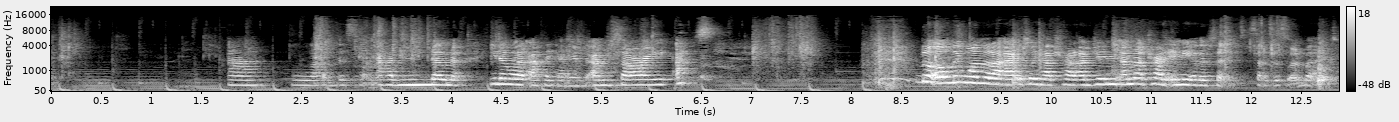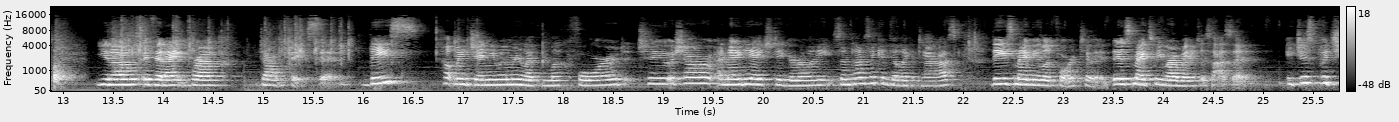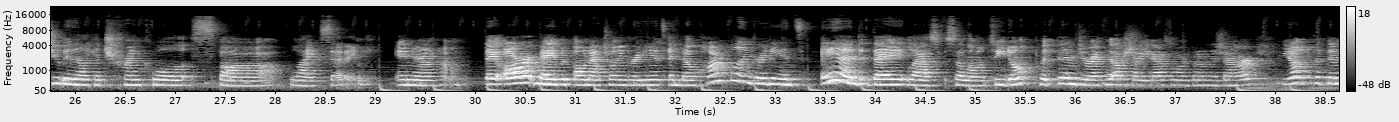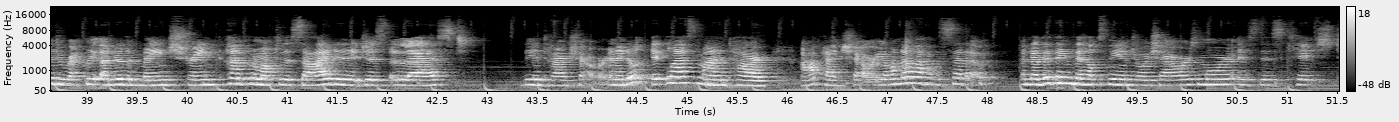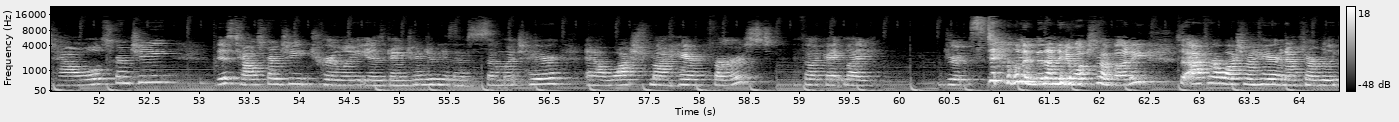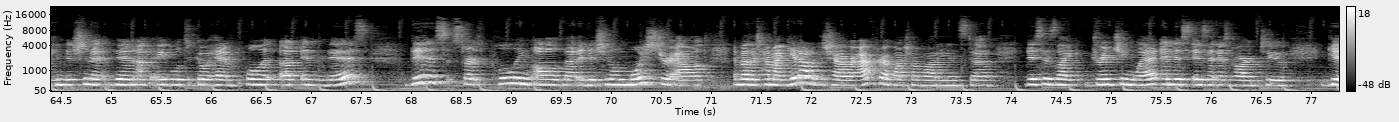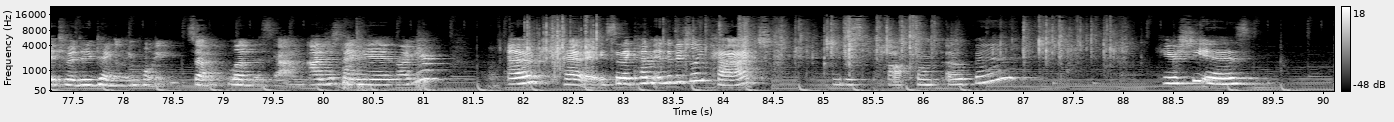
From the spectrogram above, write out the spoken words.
i love this one. I have no no you know what? I think i am. I'm sorry. I'm sorry the only one that I actually have tried. I've genu- I'm not tried any other scents besides this one, but you know, if it ain't broke, don't fix it. These help me genuinely like look forward to a shower. An ADHD girly, sometimes it can feel like a task. These make me look forward to it. This makes me romanticize it. It just puts you in like a tranquil spa-like setting in your own home. They are made with all natural ingredients and no harmful ingredients, and they last so long. So you don't put them directly, I'll show you guys when we put them in the shower. You don't put them directly under the main string, kind of put them off to the side and it just lasts the entire shower. And I don't, it lasts my entire iPad shower. Y'all know I have a setup. Another thing that helps me enjoy showers more is this Kitsch towel scrunchie. This towel scrunchie truly is game changer because I have so much hair and I wash my hair first. I feel like it like drips down and then I need to wash my body. So after I wash my hair and after I really condition it, then I'm able to go ahead and pull it up in this. This starts pulling all of that additional moisture out. And by the time I get out of the shower, after I wash my body and stuff, this is like drenching wet and this isn't as hard to get to a detangling point. So love this guy. I just hang it right here. Okay, so they come individually packed. You just pop them open. Here she is.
